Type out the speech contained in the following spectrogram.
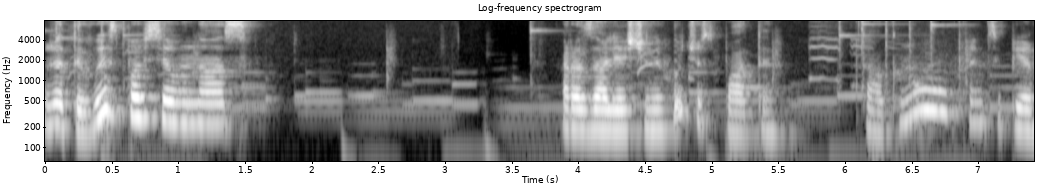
Вже ти виспався у нас. Розалія ще не хоче спати. Так, ну, в принципі,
